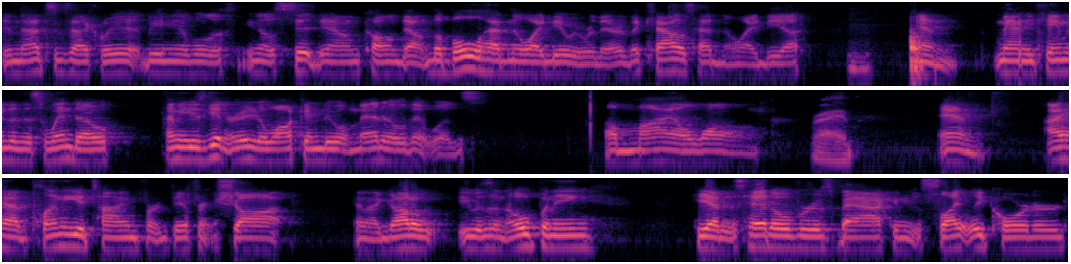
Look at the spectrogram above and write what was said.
And that's exactly it. Being able to, you know, sit down, calm down. The bull had no idea we were there. The cows had no idea. Mm-hmm. And man, he came into this window. I mean, he was getting ready to walk into a meadow that was a mile long. Right. And I had plenty of time for a different shot. And I got a, it was an opening. He had his head over his back and he was slightly quartered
